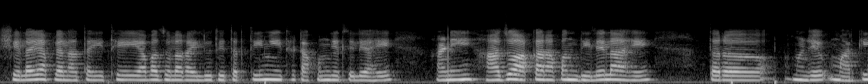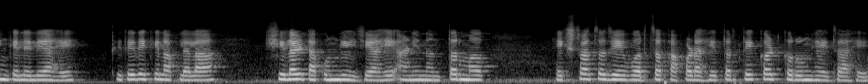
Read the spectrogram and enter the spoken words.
शिलाई आपल्याला आता इथे या बाजूला राहिली होती तर ती मी इथे टाकून घेतलेली आहे. आणि हा जो आकार आपण दिलेला आहे तर म्हणजे मार्किंग केलेली आहे तिथे देखील आपल्याला शिलाई टाकून घ्यायची आहे आणि नंतर मग एक्स्ट्राचं जे वरचं कापड आहे तर ते कट करून घ्यायचं आहे.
